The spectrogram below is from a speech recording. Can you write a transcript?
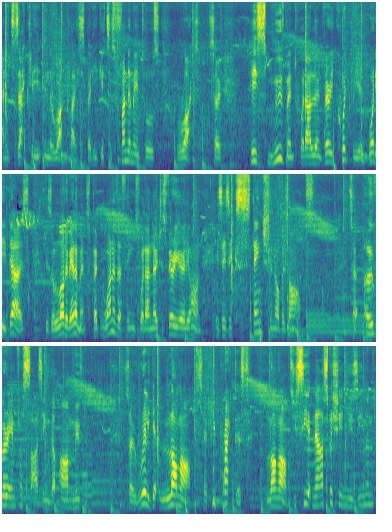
And exactly in the right place. But he gets his fundamentals right. So his movement, what I learned very quickly is what he does, there's a lot of elements, but one of the things what I noticed very early on is his extension of his arms. So overemphasizing the arm movement. So really get long arms. So if you practice long arms, you see it now, especially in New Zealand,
